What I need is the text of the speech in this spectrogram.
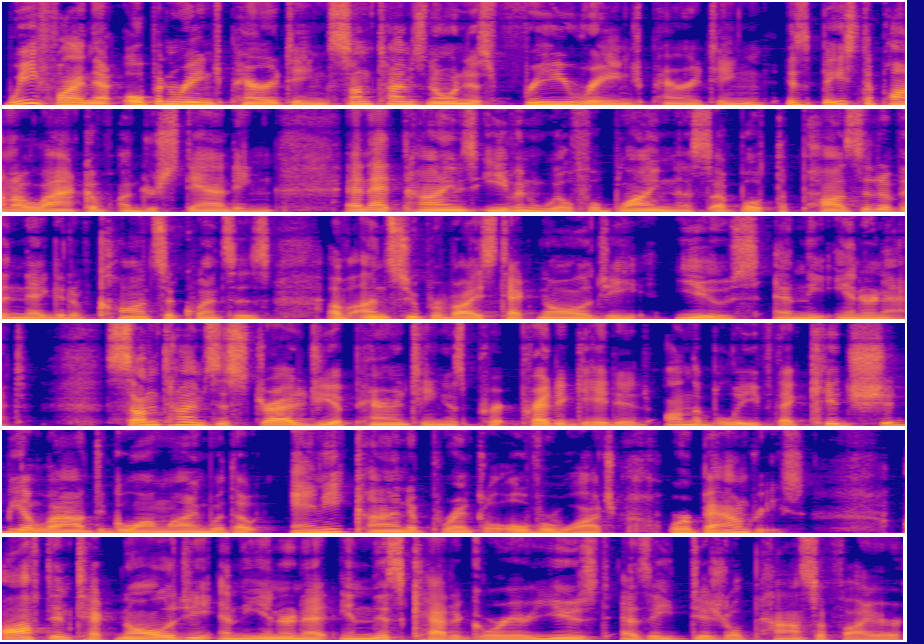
We find that open range parenting, sometimes known as free range parenting, is based upon a lack of understanding and at times even willful blindness of both the positive and negative consequences of unsupervised technology use and the internet. Sometimes this strategy of parenting is pre- predicated on the belief that kids should be allowed to go online without any kind of parental overwatch or boundaries. Often, technology and the internet in this category are used as a digital pacifier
